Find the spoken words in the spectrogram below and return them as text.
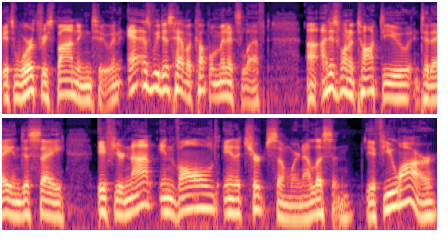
it's worth responding to. And as we just have a couple minutes left, uh, I just want to talk to you today and just say, if you're not involved in a church somewhere, now listen. If you are,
